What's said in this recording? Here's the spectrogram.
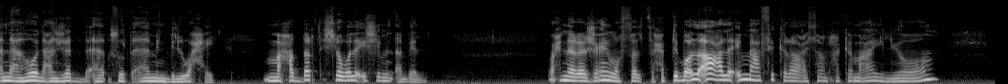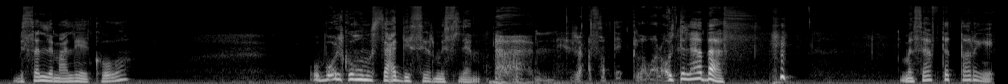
أنا هون عن جد صرت آمن بالوحي ما حضرتش له ولا إشي من قبل. وإحنا راجعين وصلت صاحبتي بقول لها آه على أمي على فكرة عصام حكى معي اليوم بسلم عليكو وبقول لكم هو مستعد يصير مسلم. رقصتك لورا قلت لها بس. مسافة الطريق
